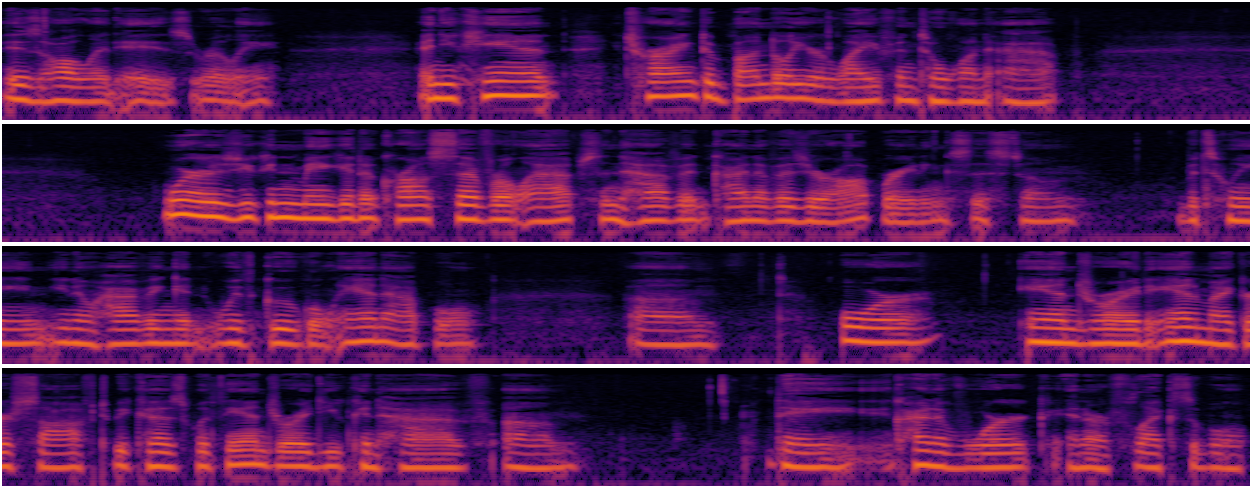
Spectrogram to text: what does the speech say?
is all it is, really. And you can't trying to bundle your life into one app. Whereas you can make it across several apps and have it kind of as your operating system between, you know, having it with Google and Apple, um, or Android and Microsoft because with Android you can have um, they kind of work and are flexible.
